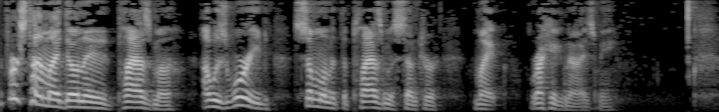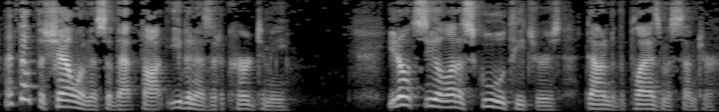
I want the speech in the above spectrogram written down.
The first time I donated plasma, I was worried someone at the plasma center might recognize me. I felt the shallowness of that thought even as it occurred to me. You don't see a lot of school teachers down to the plasma center.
